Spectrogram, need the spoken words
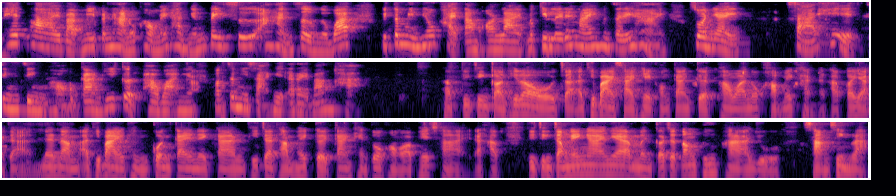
เพศชายแบบมีปัญหานกเขาไม่ขันงั้นไปซื้ออาหารเสริมหรือว่าวิตามินที่เขาขายตามออนไลน์มากินเลยได้ไหมมันจะได้หาย ส่วนใหญ่สาเหตุจริง ๆ ของการที่เกิดภาวะเนี้ยมักจะมีสาเหตุอะไรบ้างคะครับจริงๆก่อนที่เราจะอธิบายสาเหตุของการเกิดภาวะนกเขาไม่ขันนะครับ ก็อยากจะแนะนำอธิบายถึงกลไกในการที่จะทำให้เกิดการแข็งตัวของประเภทชายนะครับ จริงๆจำง่ายๆเนี่ยมันก็จะต้องพึ่งพาอยู่ 3 สิ่งหลัก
